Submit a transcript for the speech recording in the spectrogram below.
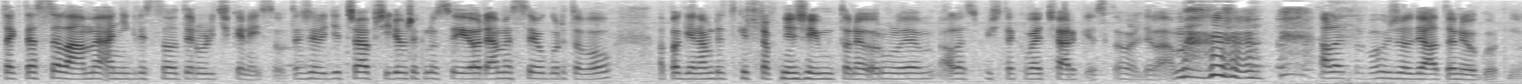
tak ta se láme a nikdy z toho ty ruličky nejsou. Takže lidi třeba přijdou, řeknu si, jo, dáme si jogurtovou a pak je nám vždycky trapně, že jim to neorulujeme, ale spíš takové čárky z toho dělám. ale to bohužel dělá ten jogurt, no.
